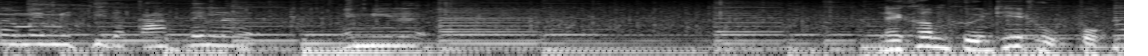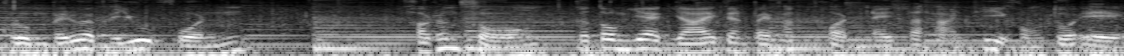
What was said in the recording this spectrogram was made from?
มันไม่มีที่จะกางเต้นท์เลย ไม่มีเลย ในค่ำคืนที่ถูกปกคลุมไปด้วยพายุฝน เขาทั้งสองก็ต้องแยกย้ายกันไปพักผ่อนในสถานที่ของตัวเอง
